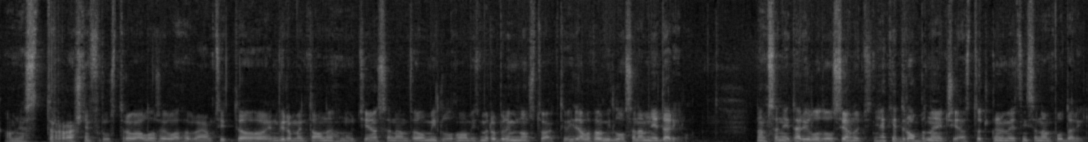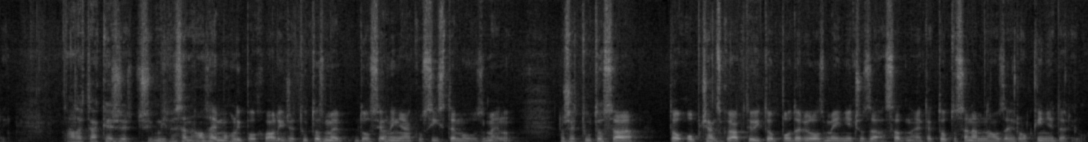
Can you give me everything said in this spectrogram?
A mňa strašne frustrovalo, že v rámci toho environmentálneho hnutia sa nám veľmi dlho, my sme robili množstvo aktivít, ale veľmi dlho sa nám nedarilo. Nám sa nedarilo dosiahnuť nejaké drobné čiastočné veci sa nám podarili. Ale také, že či my sme sa naozaj mohli pochváliť, že tuto sme dosiahli nejakú systémovú zmenu, že tuto sa tou občianskou aktivitou podarilo zmeniť niečo zásadné, tak toto sa nám naozaj roky nedarilo.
